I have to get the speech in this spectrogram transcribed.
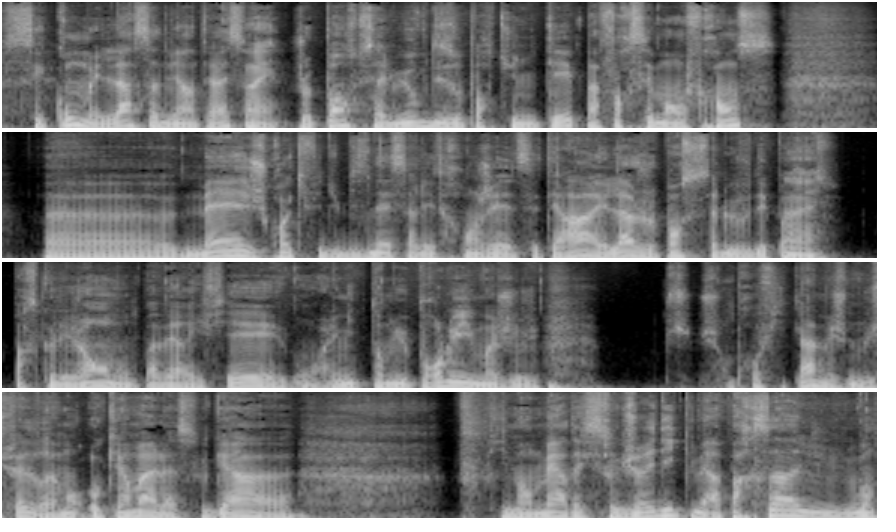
c'est con, mais là, ça devient intéressant. Ouais. Je pense que ça lui ouvre des opportunités, pas forcément en France, euh, mais je crois qu'il fait du business à l'étranger, etc. Et là, je pense que ça lui ouvre des portes. Ouais. Parce que les gens vont pas vérifier. Et bon, à la limite, tant mieux pour lui. Moi, je, je- j'en profite là, mais je ne lui souhaite vraiment aucun mal à ce gars. euh, pff, il m'emmerde avec ces trucs juridiques, mais à part ça, bon.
